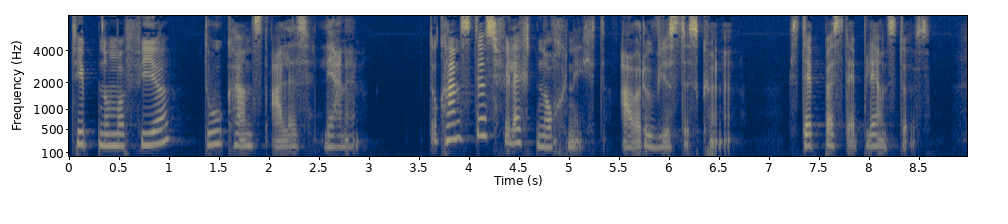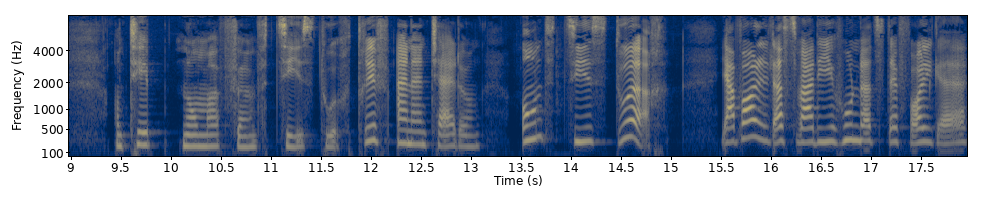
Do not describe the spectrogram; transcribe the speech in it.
Tipp Nummer vier. Du kannst alles lernen. Du kannst es vielleicht noch nicht, aber du wirst es können. Step by Step lernst du es. Und Tipp Nummer 5, zieh es durch. Triff eine Entscheidung und zieh es durch. Jawohl, das war die hundertste Folge.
